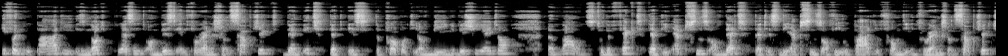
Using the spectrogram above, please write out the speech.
if an upadhi is not present on this inferential subject, then it, that is the property of being a vitiator, amounts to the fact that the absence of that, that is the absence of the upadhi from the inferential subject,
